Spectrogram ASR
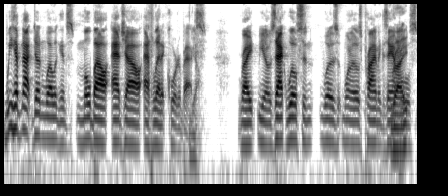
we have not done well against mobile, agile, athletic quarterbacks. Right? You know, Zach Wilson was one of those prime examples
